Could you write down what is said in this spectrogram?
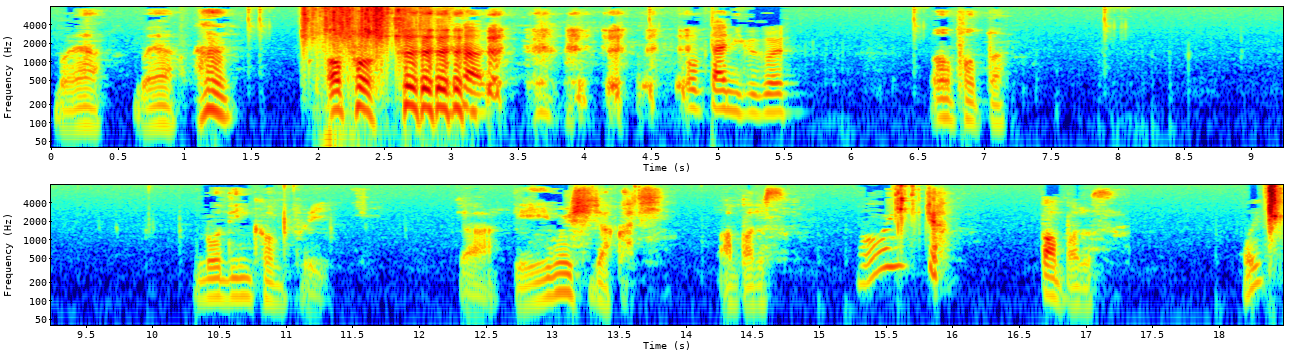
뭐야, 뭐야. 엎어. 없다니, 그걸. 엎었다. loading complete. 자, 게임을 시작하지. 안 빠졌어. 어이짜. 또 안 빠졌어. 어이짜.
